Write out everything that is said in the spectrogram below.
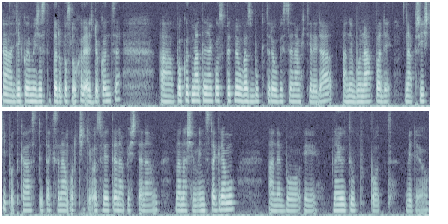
A děkujeme, že jste to doposlouchali až do konce. A pokud máte nějakou zpětnou vazbu, kterou byste nám chtěli dát, anebo nápady na příští podcasty, tak se nám určitě ozvěte, napište nám na našem Instagramu, anebo i na YouTube pod video.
